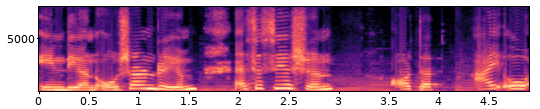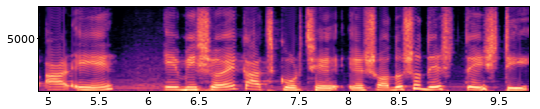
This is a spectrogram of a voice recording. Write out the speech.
ইন্ডিয়ান ওশান ড্রিম অ্যাসোসিয়েশন, অর্থাৎ আইওআরএ, এ বিষয়ে কাজ করছে। এর সদস্য দেশ তেইশটি।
